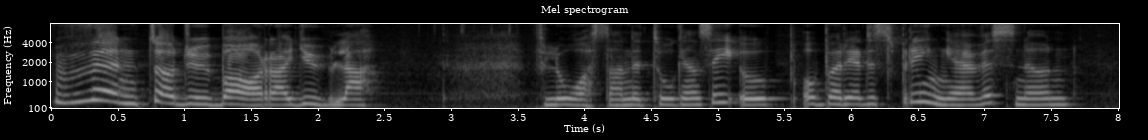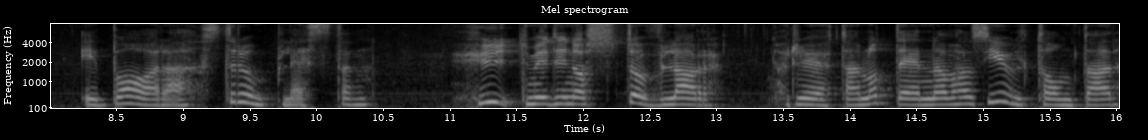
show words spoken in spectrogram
Vänta du bara, Jula. Flåsande tog han sig upp och började springa över snön i bara strumplästen. Hit med dina stövlar! Röt han åt en av hans jultomtar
